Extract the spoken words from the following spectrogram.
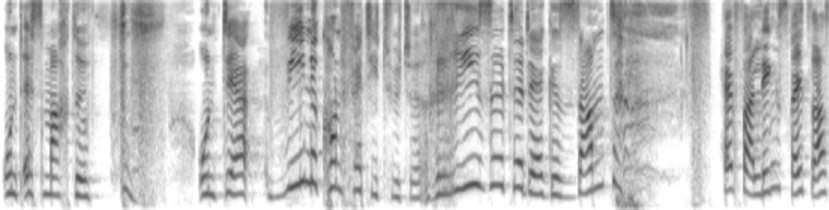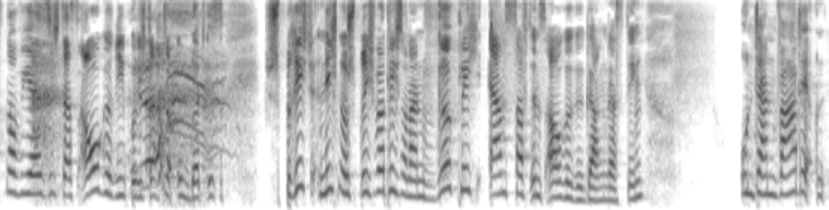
und es machte Fuff. Und der, wie eine Konfettitüte, rieselte der gesamte Pfeffer links, rechts, saß noch, wie er sich das Auge rieb. Und ich dachte, oh, das ist sprich, nicht nur sprichwörtlich, sondern wirklich ernsthaft ins Auge gegangen, das Ding. Und dann war der, und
